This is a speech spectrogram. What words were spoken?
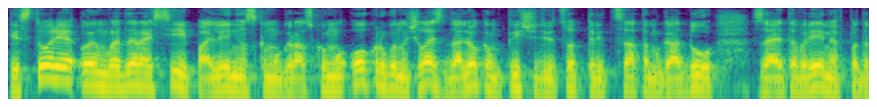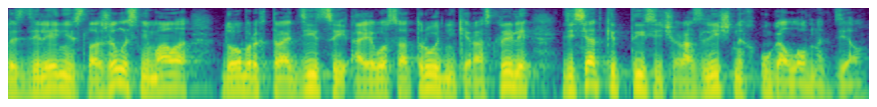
История ОМВД России по Ленинскому городскому округу началась в далеком 1930 году. За это время в подразделении сложилось немало добрых традиций, а его сотрудники раскрыли десятки тысяч различных уголовных дел.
